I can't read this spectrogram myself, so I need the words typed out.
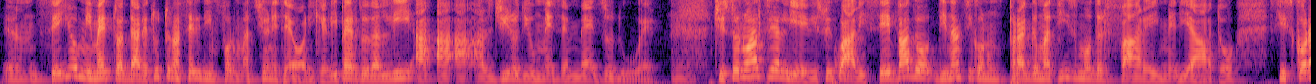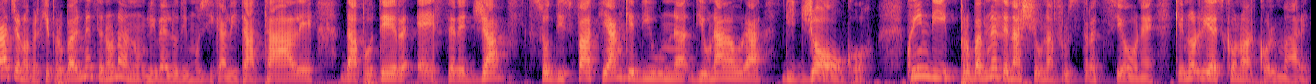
ehm, se io mi metto a dare tutta una serie di informazioni teoriche, li perdo da lì a, a, a, al giro di un mese e mezzo, due. Mm. Ci sono mm. altri allievi sui quali se vado dinanzi con un pragmatismo del fare immediato, si scoraggiano perché probabilmente non hanno un livello di musicalità tale da poter essere già soddisfatti anche di, un, di un'aura di gioco. Quindi probabilmente mm. nasce una frustrazione che non riescono a colmare.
